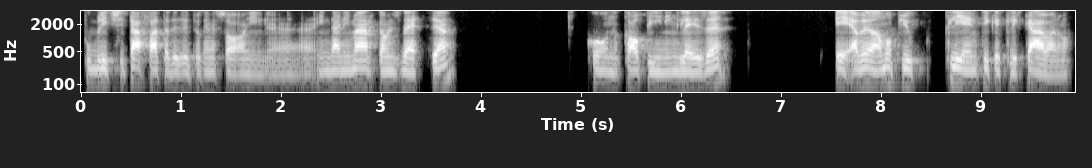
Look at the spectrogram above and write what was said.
pubblicità fatta ad esempio, che ne so, in, uh, in, Danimarca o in Svezia, con copy in inglese, e avevamo più clienti che cliccavano.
